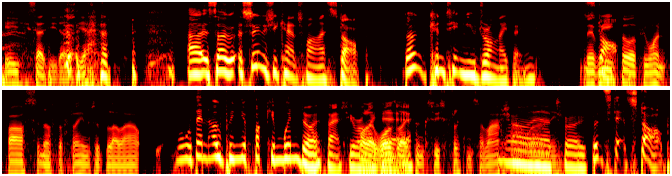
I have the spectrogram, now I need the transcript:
He says he does, yeah. Uh, so as soon as you catch fire, stop. Don't continue driving. Maybe he thought if he went fast enough, the flames would blow out. Well, then open your fucking window if that's your well, idea. Well, it was open because he was flicking some ash oh, out, yeah, he? true. But st- stop.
